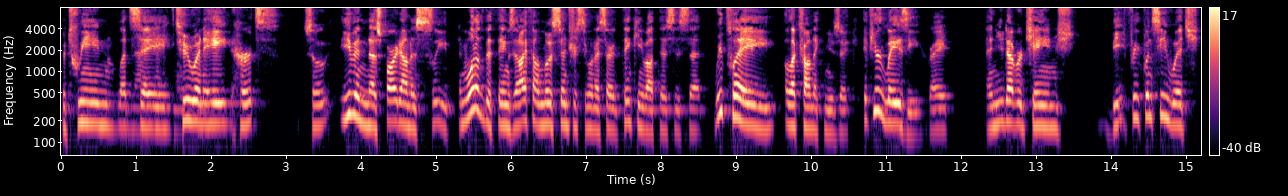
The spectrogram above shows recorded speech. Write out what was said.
between, let's say, two and eight hertz. So even as far down as sleep. And one of the things that I found most interesting when I started thinking about this is that we play electronic music. If you're lazy, right? And you never change beat frequency, which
